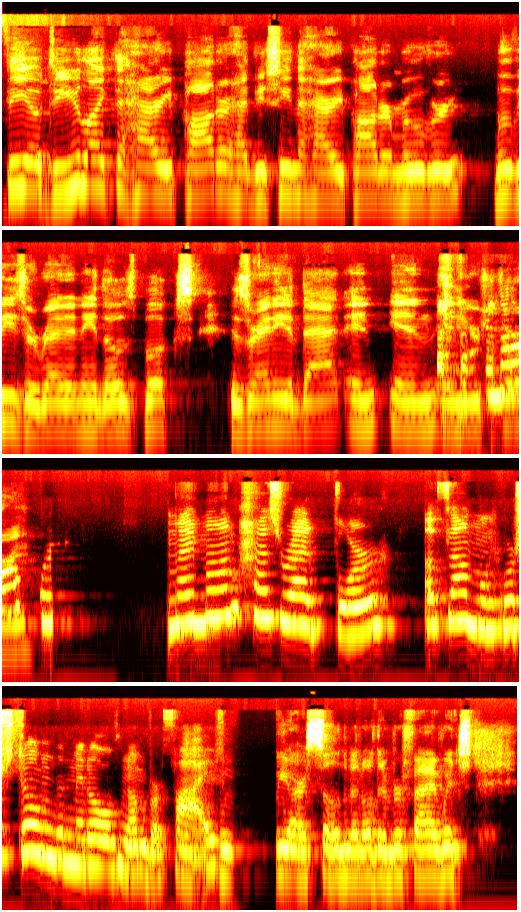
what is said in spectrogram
Theo, do you like the Harry Potter? Have you seen the Harry Potter movie, movies or read any of those books? Is there any of that in, in, in your story? My mom has read four of them. Like we're still in the middle of number five. We are still in the middle of number five, which,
